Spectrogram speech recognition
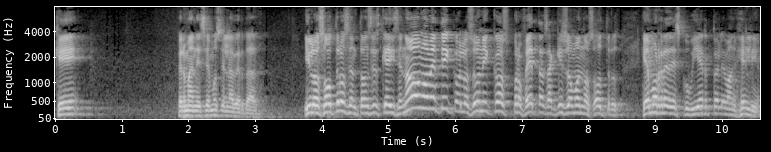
que permanecemos en la verdad. Y los otros entonces que dicen, no, un momentico, los únicos profetas aquí somos nosotros, que hemos redescubierto el Evangelio.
